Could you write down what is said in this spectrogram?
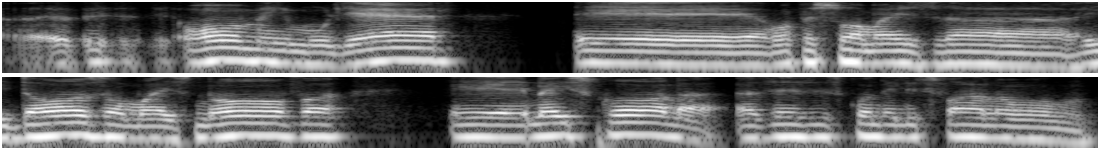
uh, homem, mulher, é, uma pessoa mais uh, idosa ou mais nova. É, na escola, às vezes, quando eles falam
